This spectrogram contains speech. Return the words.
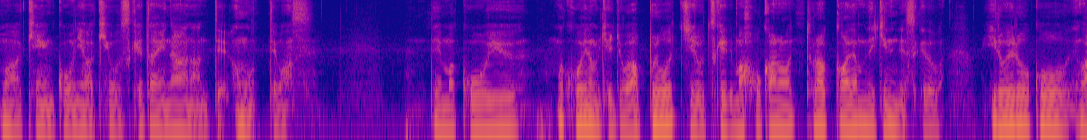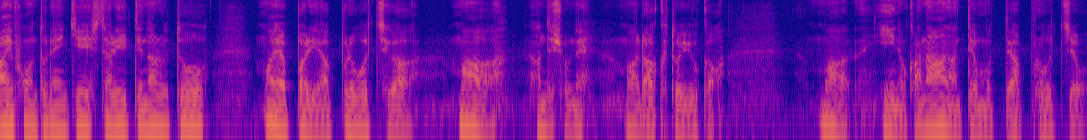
まあ健康には気をつけたいななんて思ってます。で、まあこういう、まあこういうのも結局 Apple Watch をつけて、まあ他のトラッカーでもできるんですけど、いろいろこう iPhone と連携したりってなると、まあやっぱり Apple Watch が、まあなんでしょうね、まあ楽というか、まあいいのかななんて思って Apple Watch を、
